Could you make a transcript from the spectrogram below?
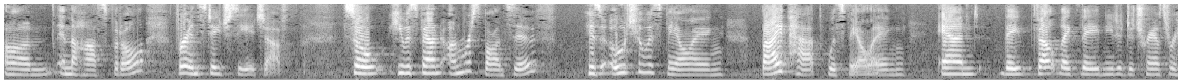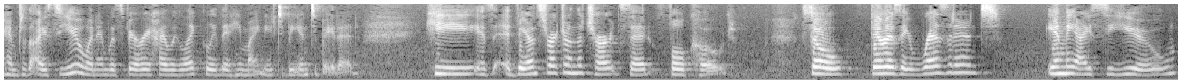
um, in the hospital for end stage CHF. So he was found unresponsive, his O2 was failing, BiPAP was failing, and they felt like they needed to transfer him to the ICU, and it was very highly likely that he might need to be intubated. He, his advanced director on the chart said full code. So there is a resident in the ICU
